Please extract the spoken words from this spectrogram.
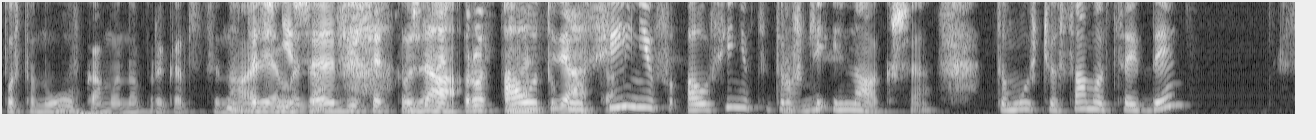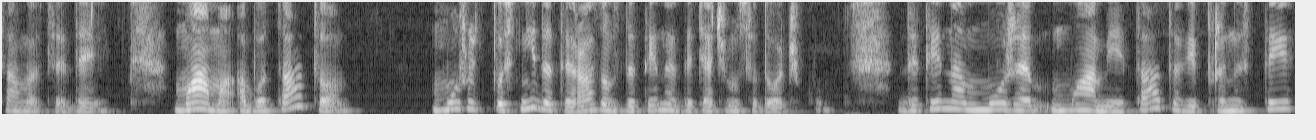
Постановками, наприклад, Ну, точніше, да? більше схоже Да. не просто А на от свято. у фінів, а у фінів це трошки ні? інакше, тому що саме в цей день, саме в цей день, мама або тато можуть поснідати разом з дитиною в дитячому садочку. Дитина може мамі і татові принести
